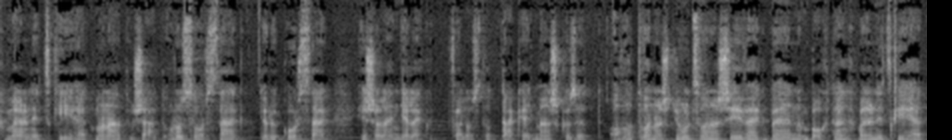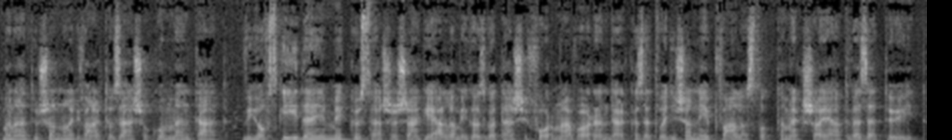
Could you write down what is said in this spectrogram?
Khmelnycki hetmanátusát Oroszország, Törökország és a lengyelek felosztották egymás között. A 60-as, 80-as években Bogdan Khmelnycki hetmanátusa nagy változásokon ment át. Vihovszki idején még köztársasági államigazgatási formával rendelkezett, vagyis a nép választotta meg saját vezetőit.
